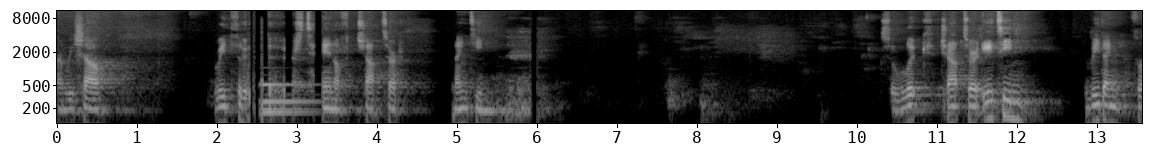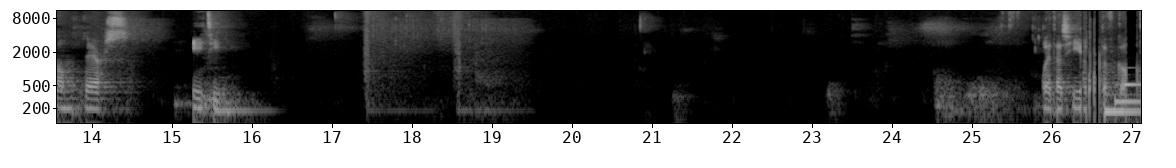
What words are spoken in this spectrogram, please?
And we shall read through verse 10 of chapter 19. So, Luke chapter 18 reading from verse 18. Let us hear the word of God.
